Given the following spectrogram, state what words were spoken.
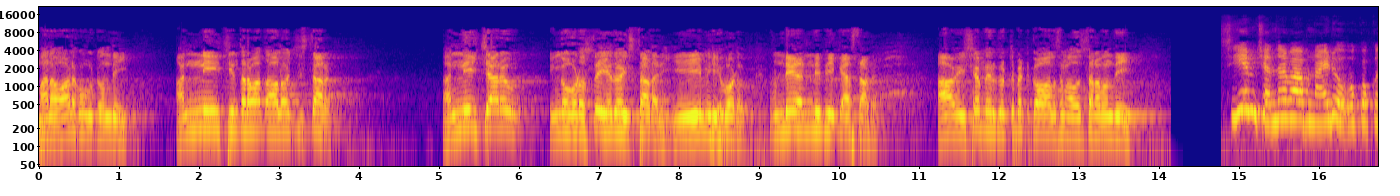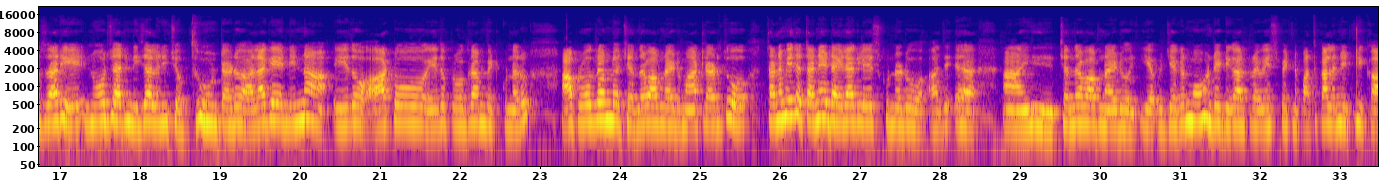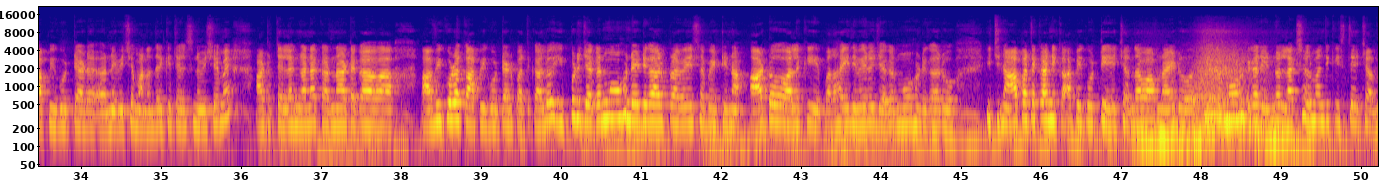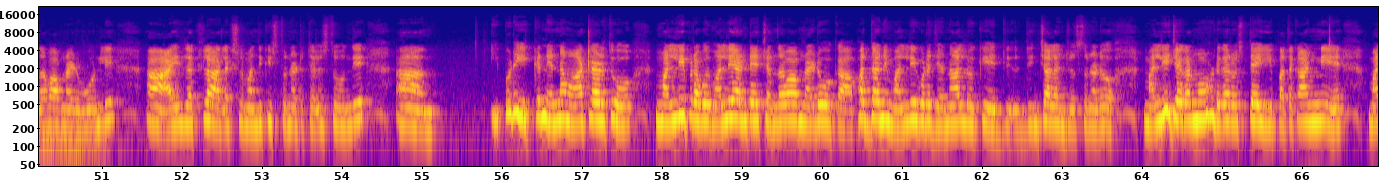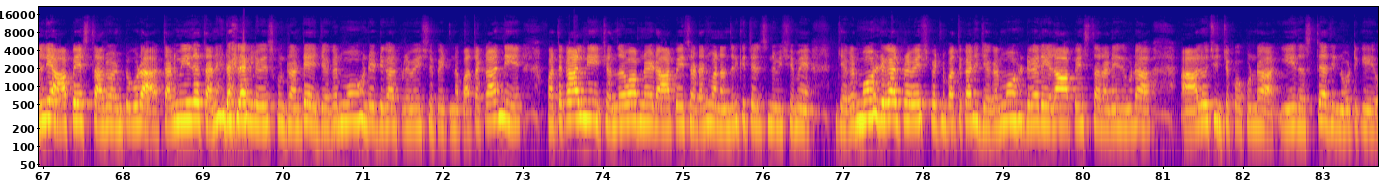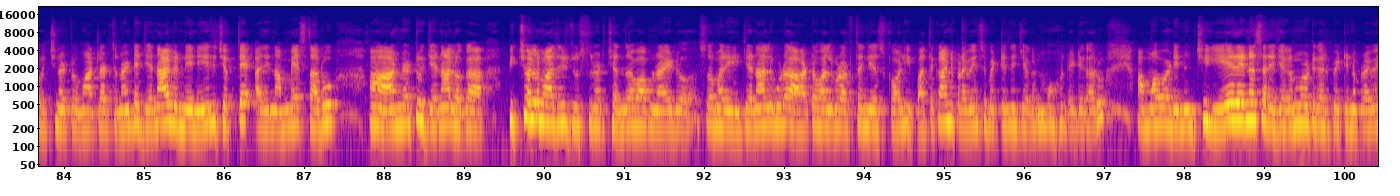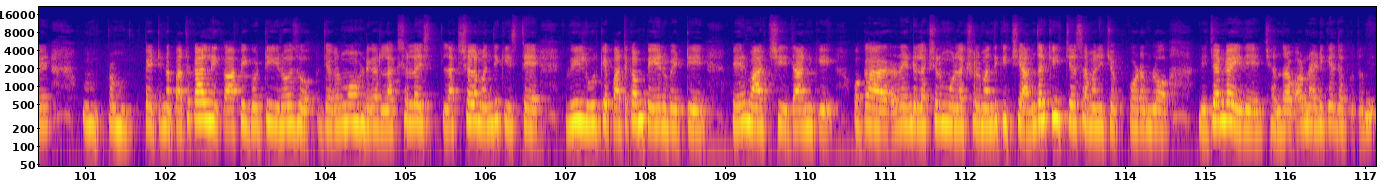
మన వాళ్ళకు ఒకటి ఉంది. అన్ని ఇచ్చిన తర్వాత ఆలోచిస్తారు. అన్ని ఇచ్చారు ఇంకొకడు వస్తే ఏదో ఇస్తాడని. ఏమి ఇవ్వడు. ఉండే అన్ని పీకేస్తాడు. ఆ విషయం మీరు గుర్తుపెట్టుకోవాల్సిన అవసరం ఉంది. సీఎం చంద్రబాబు నాయుడు ఒక్కొక్కసారి నోరుజారి నిజాలని చెప్తూ ఉంటాడు. అలాగే నిన్న ఏదో ఆటో ఏదో ప్రోగ్రాం పెట్టుకున్నారు. ఆ ప్రోగ్రాంలో చంద్రబాబు నాయుడు మాట్లాడుతూ తన మీద తనే డైలాగులు వేసుకున్నాడు. అదే చంద్రబాబు నాయుడు జగన్మోహన్ రెడ్డి గారు ప్రవేశపెట్టిన పథకాలన్నింటినీ కాపీ కొట్టాడు అనే విషయం మనందరికీ తెలిసిన విషయమే. అటు తెలంగాణ కర్ణాటక అవి కూడా కాపీ కొట్టాడు పథకాలు. ఇప్పుడు జగన్మోహన్ రెడ్డి గారు ప్రవేశపెట్టిన ఆటో వాళ్ళకి పదహైదు వేలు జగన్మోహన్ రెడ్డి గారు ఇచ్చిన ఆ పథకాన్ని కాపీ కొట్టి చంద్రబాబు నాయుడు జగన్మోహన్ రెడ్డి గారు ఎన్నో లక్షల మందికి ఇస్తే చంద్రబాబు నాయుడు ఓన్లీ ఐదు లక్షల ఆరు లక్షల మందికి ఇస్తున్నట్టు తెలుస్తుంది ఆ, ఇప్పుడు ఇక్కడ నిన్న మాట్లాడుతూ మళ్ళీ ప్రభు మళ్ళీ అంటే చంద్రబాబు నాయుడు ఒక అబద్ధాన్ని మళ్ళీ కూడా జనాల్లోకి ది- దించాలని చూస్తున్నాడు. మళ్ళీ జగన్మోహన్ రెడ్డి గారు వస్తే ఈ పథకాన్ని మళ్ళీ ఆపేస్తారు అంటూ కూడా తన మీద తనే డైలాగులు వేసుకుంటూ అంటే జగన్మోహన్ రెడ్డి గారు ప్రవేశపెట్టిన పథకాన్ని పథకాల్ని చంద్రబాబు నాయుడు ఆపేశాడని మనందరికీ తెలిసిన విషయమే. జగన్మోహన్ రెడ్డి గారు ప్రవేశపెట్టిన పథకాన్ని జగన్మోహన్ రెడ్డి గారు ఎలా ఆపేస్తారు అనేది కూడా ఆలోచించుకోకుండా ఏది వస్తే అది నోటికి వచ్చినట్టు మాట్లాడుతున్నారు. అంటే జనాలు నేను ఏది చెప్తే అది నమ్మేస్తారు అన్నట్టు జనాలు ఒక పిచ్చోళ్ళ మాదిరి చూస్తున్నట్టు చంద్రబాబు నాయుడు. సో మరి జనాలు కూడా ఆటో వాళ్ళు కూడా అర్థం చేసుకోవాలి. ఈ పథకాన్ని ప్రవేశపెట్టింది జగన్మోహన్ రెడ్డి గారు. అమ్మఒడి నుంచి ఏదైనా సరే జగన్మోహన్ రెడ్డి గారు పెట్టిన ప్రవే పెట్టిన పథకాలని కాపీ కొట్టి ఈరోజు జగన్మోహన్ రెడ్డి గారు లక్షల ఇస్- లక్షల మందికి ఇస్తే వీళ్ళు ఊరికే పథకం పేరు పెట్టి పేరు మార్చి దానికి ఒక రెండు లక్షలు మూడు లక్షల మందికి ఇచ్చి అందరికీ ఇచ్చేసామని చెప్పుకోవడంలో నిజంగా ఇది చంద్రబాబు నాయుడికే దక్కుతుంది.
